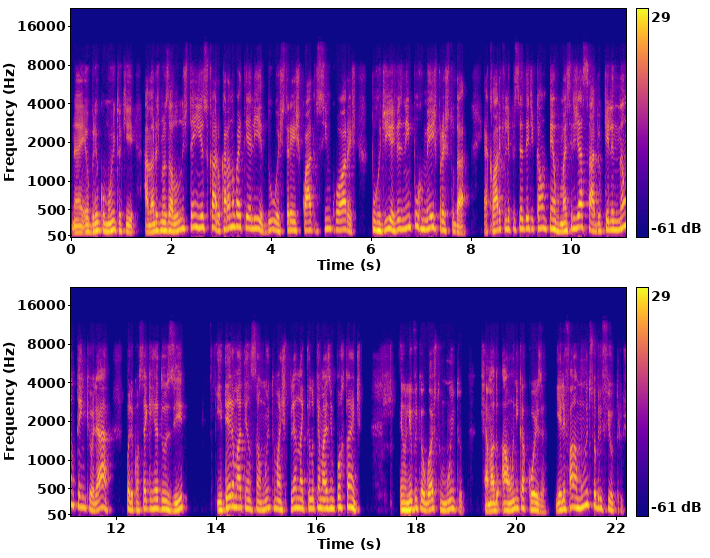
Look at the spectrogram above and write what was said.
Né? Eu brinco muito que a maioria dos meus alunos tem isso, cara. O cara não vai ter ali duas, três, quatro, cinco horas por dia, às vezes nem por mês para estudar. É claro que ele precisa dedicar um tempo, mas se ele já sabe o que ele não tem que olhar, pô, ele consegue reduzir e ter uma atenção muito mais plena naquilo que é mais importante. Tem um livro que eu gosto muito, chamado A Única Coisa, e ele fala muito sobre filtros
